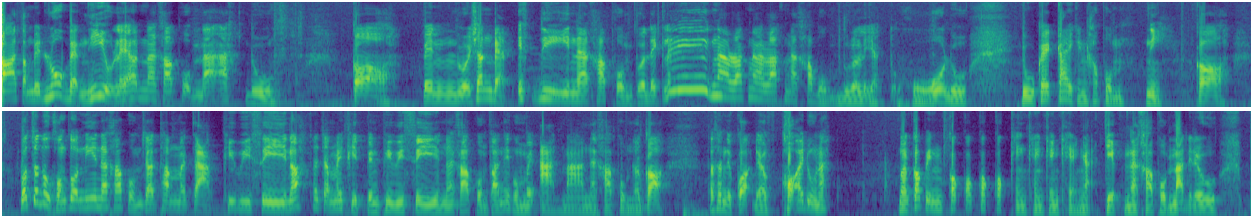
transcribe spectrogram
มาสำเร็จรูปแบบนี้อยู่แล้วนะครับผมนะอะดูก็ เป็นเวอร์ชันแบบ SD นะครับผมตัวเล็กๆ น่ารักน่ารักนะครับผมดูรายละเอียดโอ้โหดูดูใกล้ๆกันครับผมนี่ก็วัสดุของตัวนี้นะครับผมจะทำมาจาก PVC เนาะถ้าจะไม่ผิดเป็น PVC นะครับผมตอนนี้ผมไปอ่านมานะครับผมแล้วก็ลักษณะก็เดี๋ยวเคาะให้ดูนะ มันก็เป็นก๊อกก๊อกก๊อกก๊อกแข็งแข็งแข็งแข็งอะเจ็บนะครับผมนะเดี๋ยวเราไป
